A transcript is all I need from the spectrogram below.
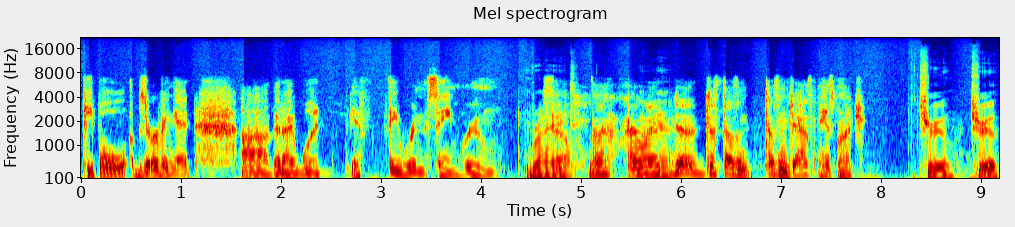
people observing it uh, that I would if they were in the same room. Right. So, uh, oh, yeah. just doesn't doesn't jazz me as much. True. True.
